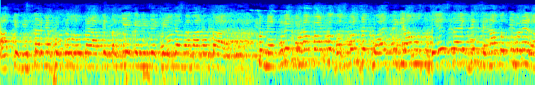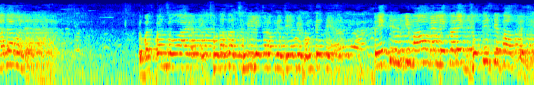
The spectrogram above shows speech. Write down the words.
आपके बिस्तर में फुटबॉल होता है, आपके तकिए के नीचे खेल का सामान होता है। तो नेपोलियन बोनापार्ट को बचपन से ख्वाहिश थी कि हम उस देश का एक दिन सेनापति बने, राजा बने। तो बचपन से हुआ एक छोटा सा छुरी लेकर अपने जेब में घूमते थे। तो एक दिन उनकी माँ उन्हें लेकर एक ज्योतिष के पास गई।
